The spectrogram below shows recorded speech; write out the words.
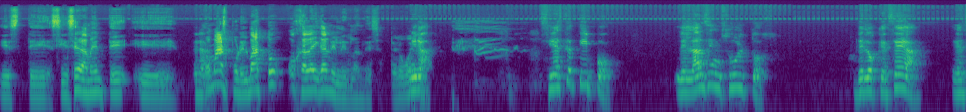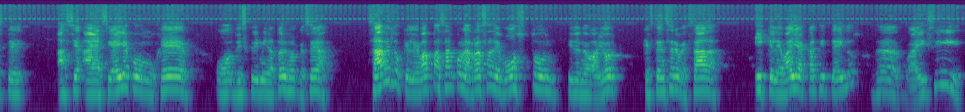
Este, sinceramente, eh, más por el vato, ojalá y gane la irlandesa. Pero bueno. Mira, si este tipo le lanza insultos de lo que sea, este, hacia, hacia ella como mujer o discriminatorios, lo que sea, ¿sabes lo que le va a pasar con la raza de Boston y de Nueva York que está encervezada y que le vaya a Katy Taylor? O sea, ahí sí.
